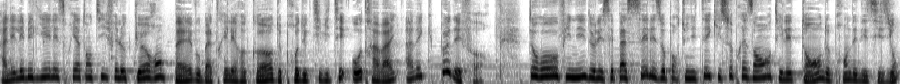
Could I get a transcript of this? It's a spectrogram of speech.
Allez les béliers, l'esprit attentif et le cœur en paix, vous battrez les records de productivité au travail avec peu d'efforts. Taureau, fini de laisser passer les opportunités qui se présentent, il est temps de prendre des décisions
